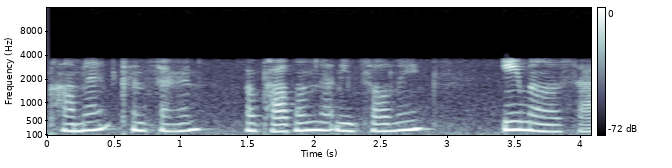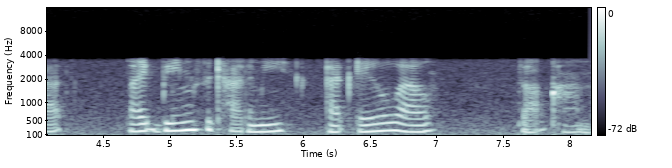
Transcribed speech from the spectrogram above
comment, concern, or problem that needs solving? Email us at lightbeingsacademy at aol.com.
